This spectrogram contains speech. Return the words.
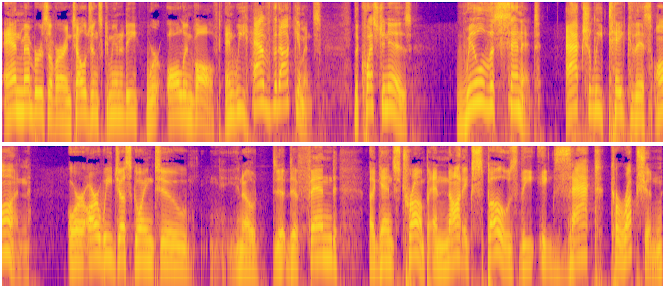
and members of our intelligence community were all involved. And we have the documents. The question is will the Senate actually take this on? Or are we just going to, you know, d- defend against Trump and not expose the exact corruption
